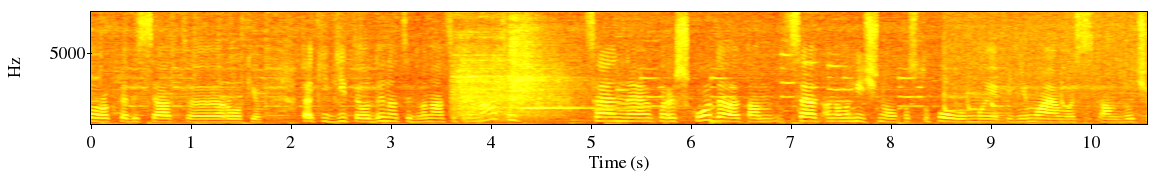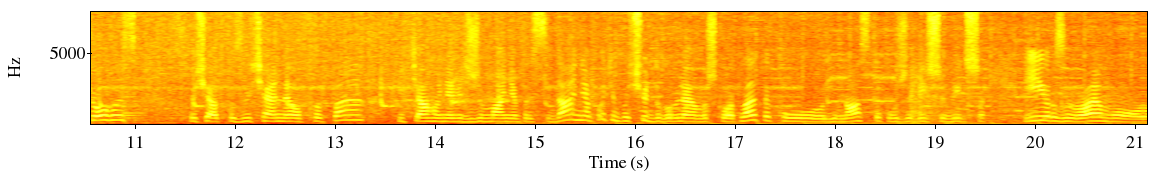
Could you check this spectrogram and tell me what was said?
40-50 е, років, так і діти 11, 12, 13. Це не перешкода, там все аналогічно поступово ми піднімаємось там до чогось. Спочатку звичайне ОФП, підтягування, віджимання, присідання, потім по чуть додаємо важку атлетику, гімнастику вже більше більше. І розвиваємо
